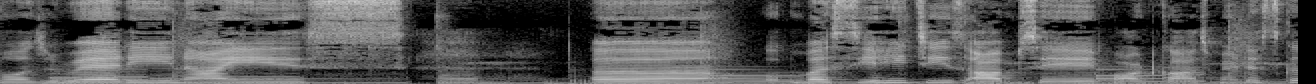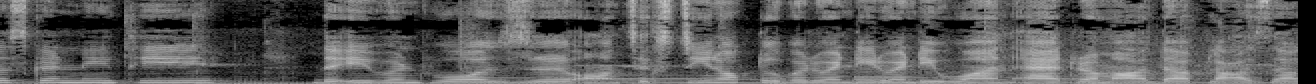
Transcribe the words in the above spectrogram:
واز ویری نائس بس یہی چیز آپ سے پوڈ کاسٹ میں ڈسکس کرنی تھی the event was on sixteen October twenty twenty one at Ramada Plaza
